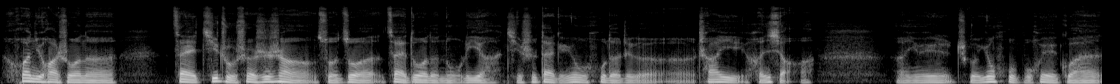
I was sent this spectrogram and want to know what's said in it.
换句话说呢，在基础设施上所做再多的努力啊，其实带给用户的这个差异很小啊。啊，因为这个用户不会管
